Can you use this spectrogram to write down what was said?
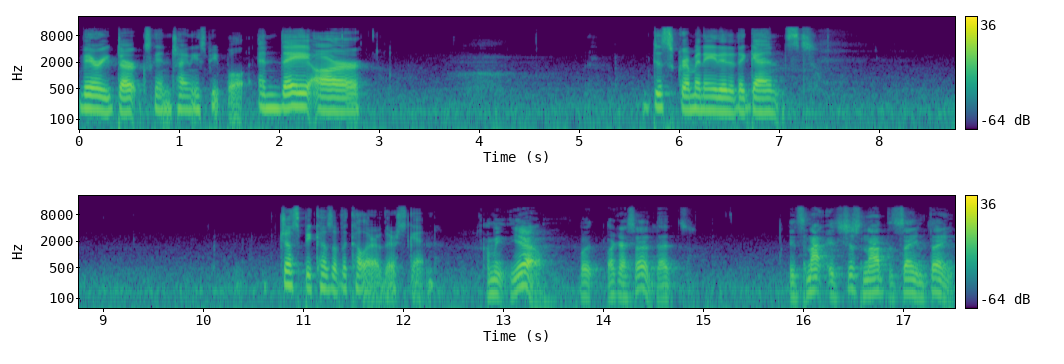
very dark skinned Chinese people, and they are discriminated against just because of the color of their skin. I mean, yeah, but like I said, that's it's not. It's just not the same thing.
